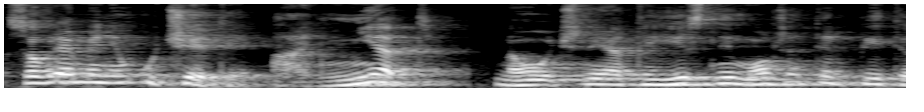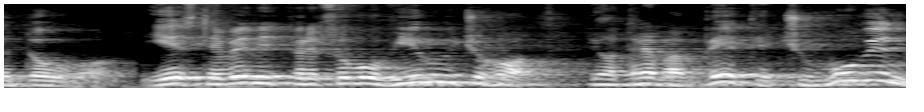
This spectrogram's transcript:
со временем учити. А ні, научний атеїст не може терпіти довго. Якщо видить перед собою віруючого, його треба бити. Чому він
